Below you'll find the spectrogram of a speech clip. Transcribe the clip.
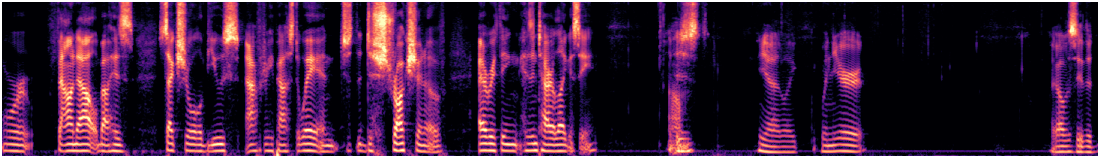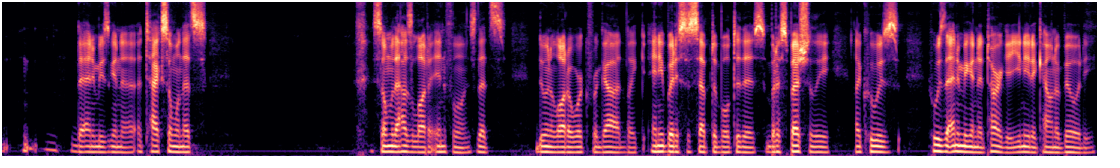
were found out about his sexual abuse after he passed away and just the destruction of everything his entire legacy Um, just, yeah. Like when you're like obviously the the enemy's gonna attack someone that's someone that has a lot of influence that's doing a lot of work for God. Like anybody susceptible to this, but especially like who is who is the enemy to target? You need accountability.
